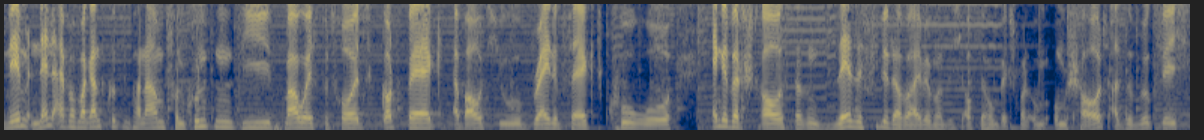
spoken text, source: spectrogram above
nenne einfach mal ganz kurz ein paar Namen von Kunden, die Marwave betreut. Godbag, About You, Brain Effect, Kuro, Engelbert Strauß. Da sind sehr, sehr viele dabei, wenn man sich auf der Homepage mal um, umschaut. Also wirklich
